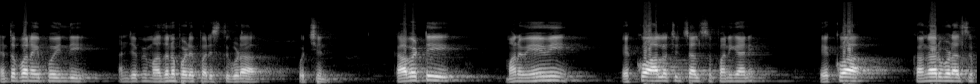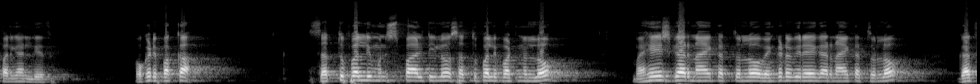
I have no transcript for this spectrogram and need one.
ఎంత పని అయిపోయింది అని చెప్పి మదనపడే పరిస్థితి కూడా వచ్చింది. కాబట్టి మనం ఏమీ ఎక్కువ ఆలోచించాల్సిన పని కానీ ఎక్కువ కంగారు పడాల్సిన పని కానీ లేదు. ఒకటి పక్క సత్తుపల్లి మున్సిపాలిటీలో సత్తుపల్లి పట్టణంలో మహేష్ గారి నాయకత్వంలో వెంకట వీరయ్య గారి నాయకత్వంలో గత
